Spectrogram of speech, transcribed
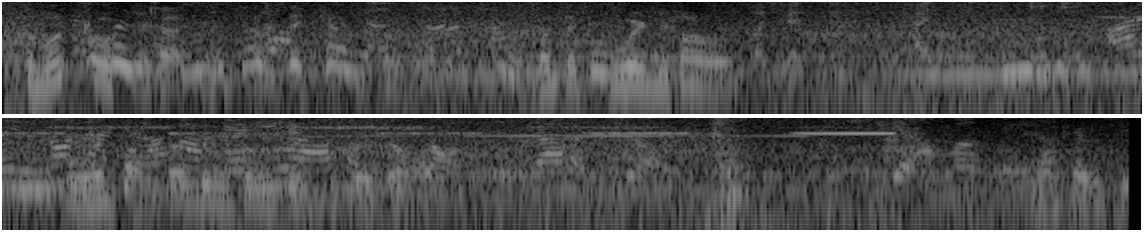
什么鬼呀、啊？你们到底在干什么？我整个问号。我选择。你们挡在路中间是在干嘛？要很久。一点阿妈。么开心？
